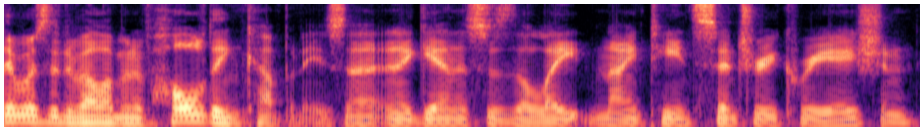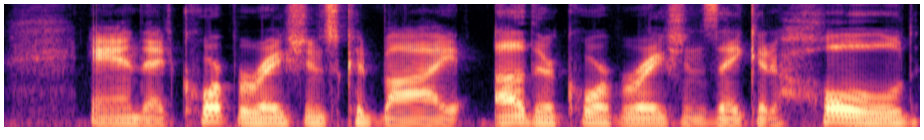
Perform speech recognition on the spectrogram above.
there was the development of holding companies. Uh, and again, this is the late 19th century creation, and that corporations could buy other corporations. They could hold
